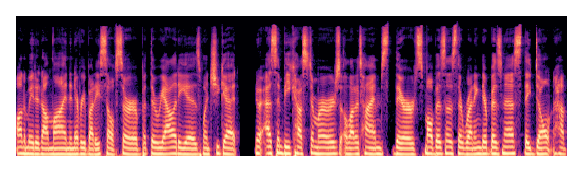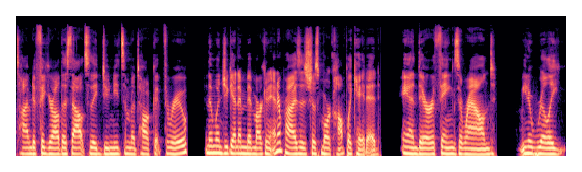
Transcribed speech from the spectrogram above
automated online and everybody self-serve. But the reality is once you get you know SMB customers, a lot of times they're small business, they're running their business, they don't have time to figure all this out. So they do need someone to talk it through. And then once you get in mid-market enterprise, it's just more complicated. And there are things around, you know, really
